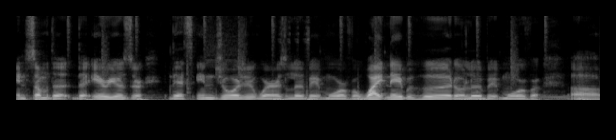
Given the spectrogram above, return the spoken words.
in some of the the areas are that's in Georgia, where it's a little bit more of a white neighborhood or a little bit more of a uh,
